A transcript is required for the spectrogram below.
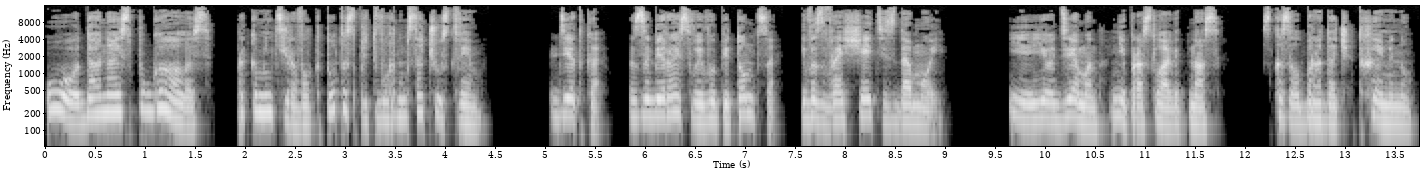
«О, да она испугалась!» прокомментировал кто-то с притворным сочувствием. Детка, забирай своего питомца и возвращайтесь домой. Ее демон не прославит нас, сказал бородач Тхэмину.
